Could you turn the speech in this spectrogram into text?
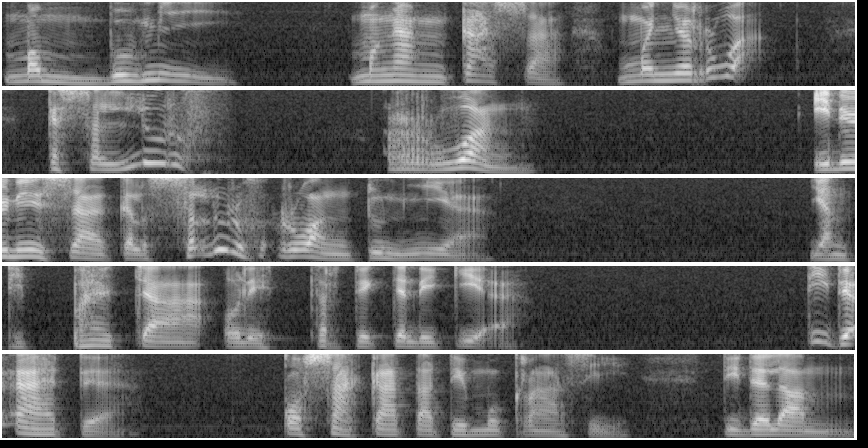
membumi, mengangkasa, menyeruak ke seluruh ruang Indonesia ke seluruh ruang dunia yang dibaca oleh cerdik cendekia. Tidak ada kosakata demokrasi di dalam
